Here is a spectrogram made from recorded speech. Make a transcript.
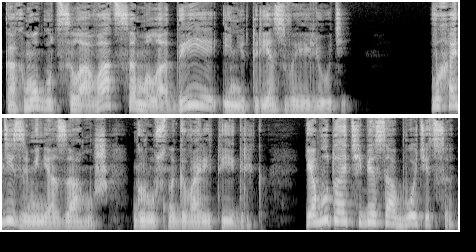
как могут целоваться молодые и нетрезвые люди. Выходи за меня замуж, грустно говорит Игрик. Я буду о тебе заботиться,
